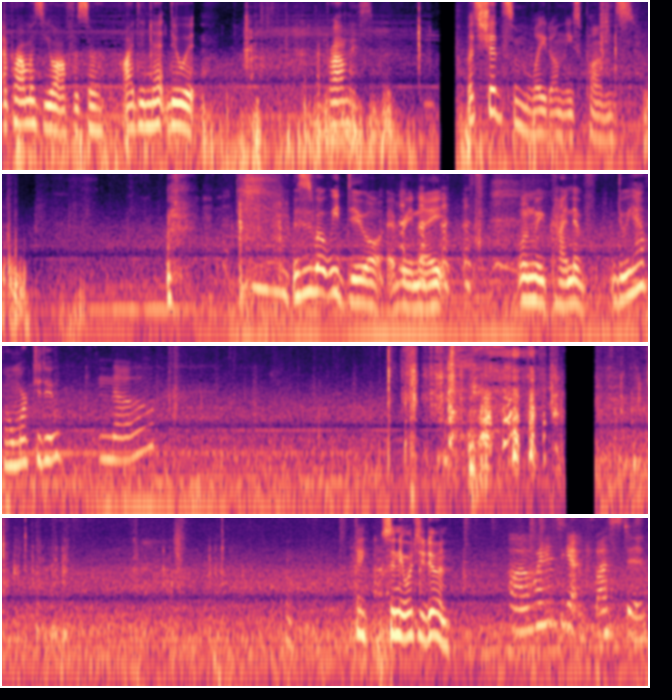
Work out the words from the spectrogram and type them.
I promise you, officer, I did not do it. I promise. Let's shed some light on these puns. this is what we do every night when we kind of. Do we have homework to do? No. Hey, Cindy, what you doing? Oh, I wanted to get busted.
